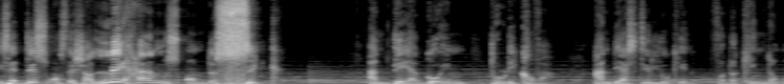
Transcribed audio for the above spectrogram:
He said, These ones they shall lay hands on the sick and they are going to recover. And they are still looking for the kingdom.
